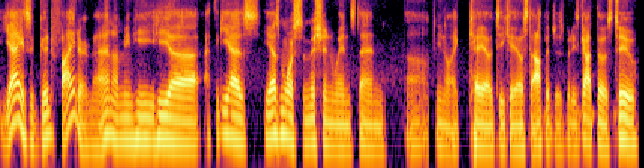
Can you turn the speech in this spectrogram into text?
Yeah, he's a good fighter, man. I mean, he he uh I think he has he has more submission wins than um, you know like KO TKO stoppages, but he's got those too.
